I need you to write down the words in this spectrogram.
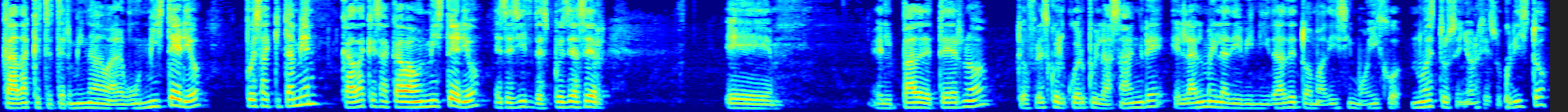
Cada que se termina algún misterio, pues aquí también, cada que se acaba un misterio, es decir, después de hacer eh, el Padre Eterno, te ofrezco el cuerpo y la sangre, el alma y la divinidad de tu amadísimo Hijo, nuestro Señor Jesucristo,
